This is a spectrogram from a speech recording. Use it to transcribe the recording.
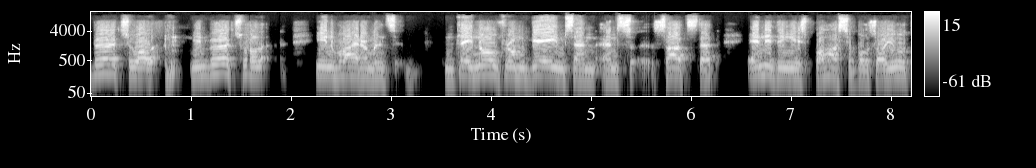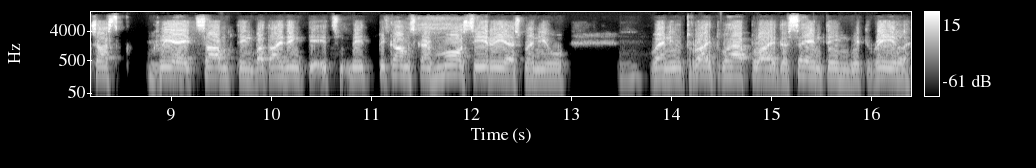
virtual in virtual environments they know from games and and such that anything is possible so you just mm-hmm. create something but i think it's it becomes kind of more serious when you mm-hmm. when you try to apply the same thing with real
